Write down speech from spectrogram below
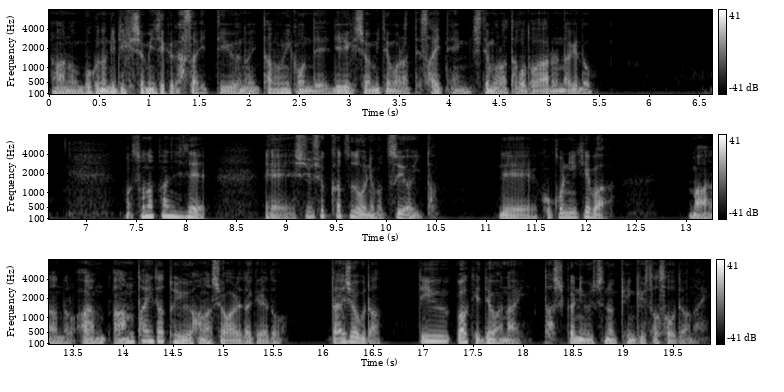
あの、僕の履歴書見てくださいっていうのに頼み込んで履歴書を見てもらって採点してもらったことがあるんだけど、まあそんな感じで、えー、就職活動にも強いと。で、ここに行けば、まあなんだろう、安泰だという話はあれだけれど、大丈夫だっていうわけではない。確かにうちの研究室はそうではない。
